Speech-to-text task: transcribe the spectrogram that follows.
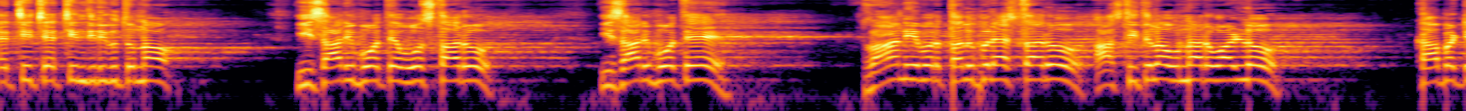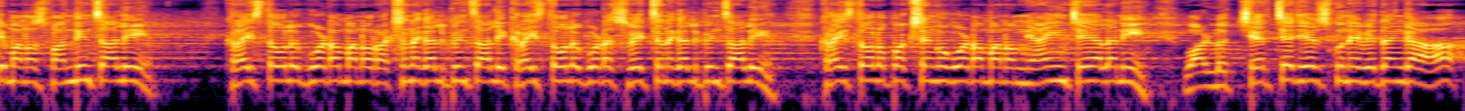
చర్చి చర్చిని తిరుగుతున్నాం. ఈసారి పోతే వస్తారు. ఈసారి పోతే రాని ఎవరు తలుపులేస్తారు ఆ స్థితిలో ఉన్నారు వాళ్ళు. కాబట్టి మనం స్పందించాలి. క్రైస్తవులకు కూడా మనం రక్షణ కల్పించాలి. క్రైస్తవులకు కూడా స్వేచ్ఛను కల్పించాలి. క్రైస్తవుల పక్షంగా కూడా మనం న్యాయం చేయాలని వాళ్ళు చర్చ చేసుకునే విధంగా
